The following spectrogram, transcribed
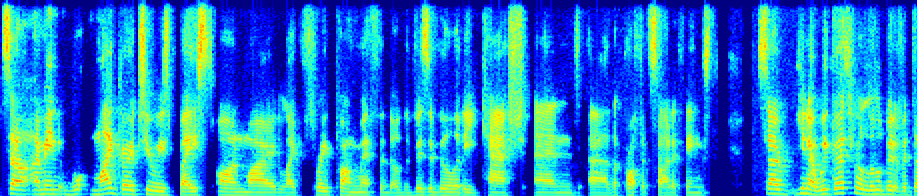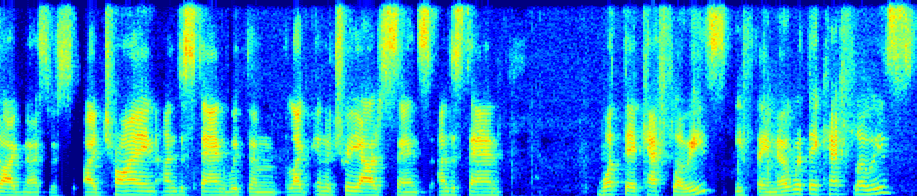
so i mean w- my go-to is based on my like three prong method of the visibility cash and uh, the profit side of things So, you know, we go through a little bit of a diagnosis. I try and understand with them, like in a triage sense, understand what their cash flow is, if they know what their cash flow is.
